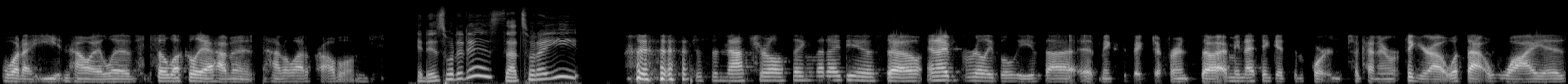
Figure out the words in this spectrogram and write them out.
what I eat and how I live. So luckily I haven't had a lot of problems. It is what it is. That's what I eat. just a natural thing that I do. So, and I really believe that it makes a big difference. So, I mean, I think it's important to kind of figure out what that why is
